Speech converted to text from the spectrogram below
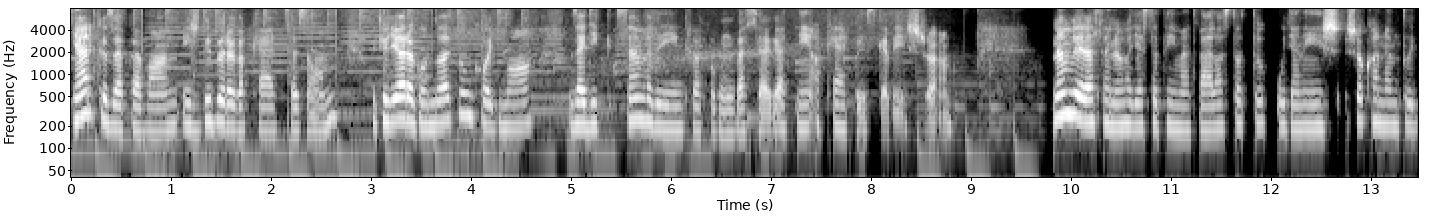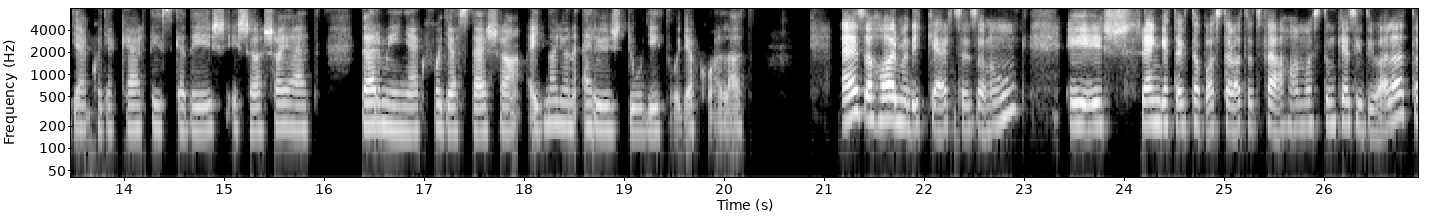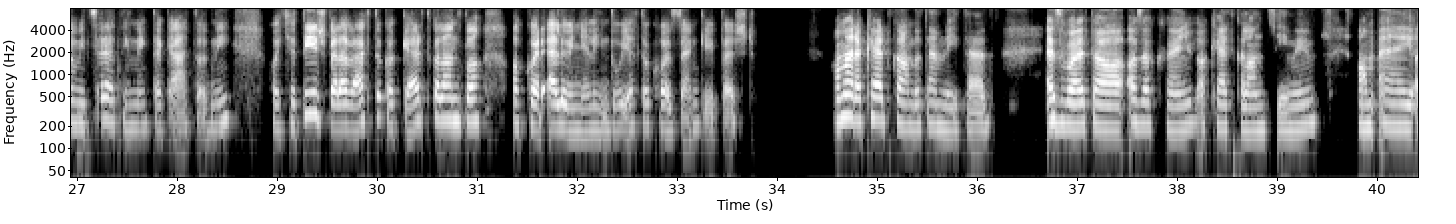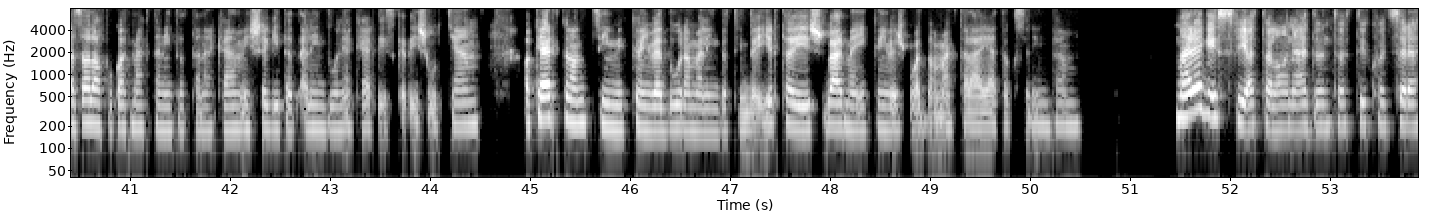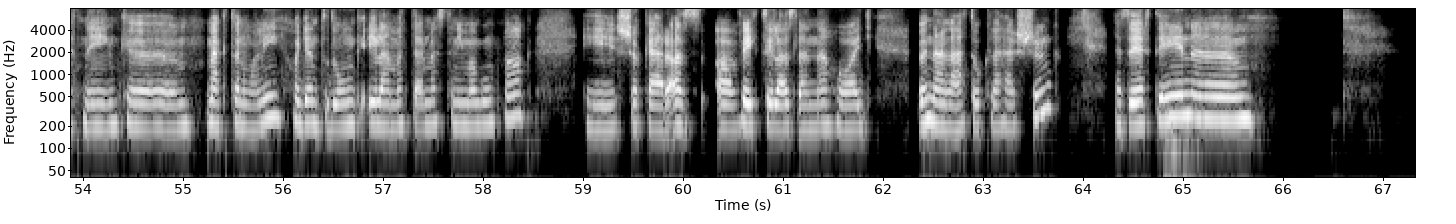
Nyár közepe van, és dübörög a kert szezon, úgyhogy arra gondoltunk, hogy ma az egyik szenvedélyünkről fogunk beszélgetni, a kertészkedésről. Nem véletlenül, hogy ezt a témát választottuk, ugyanis sokan nem tudják, hogy a kertészkedés és a saját termények fogyasztása egy nagyon erős gyógyító gyakorlat. Ez a harmadik kertszezonunk, és rengeteg tapasztalatot felhalmoztunk ez idő alatt, amit szeretnénk nektek átadni, hogyha ti is belevágtok a kertkalandba, akkor előnyel induljatok hozzánk képest. Ha már a kertkalandot említed, ez volt a, az a könyv, a Kertkaland című, amely az alapokat megtanította nekem, és segített elindulni a kertészkedés útján. A Kertkaland című könyvet Dóra Melinda Tünde írta, és bármelyik könyvesboltban megtaláljátok szerintem. Már egész fiatalon eldöntöttük, hogy szeretnénk megtanulni, hogyan tudunk élelmet termeszteni magunknak, és akár az a végcél az lenne, hogy önellátók lehessünk. Ezért én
